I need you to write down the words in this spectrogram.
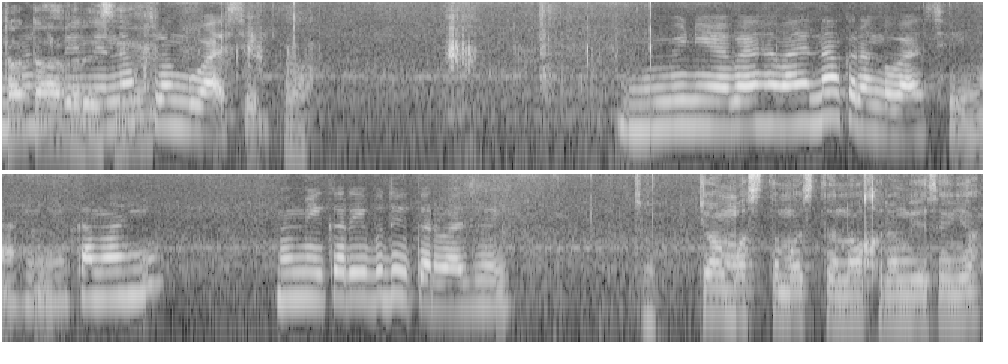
ટાટા કરે છે. રંગવા હા. મમ્મીની વાહે વાહે નખ રંગવા છે માહીને કા માહી? મમ્મી કરે એ બધું કરવા જોઈએ જો મસ્ત મસ્ત નખ રંગે છે અહીંયા.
